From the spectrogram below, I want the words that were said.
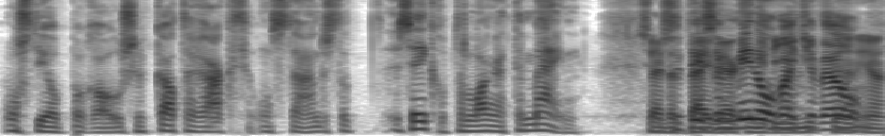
osteoporose, cataract ontstaan. Dus dat zeker op de lange termijn. Zijn Dus het is een middel wat je wel- eh, ja.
